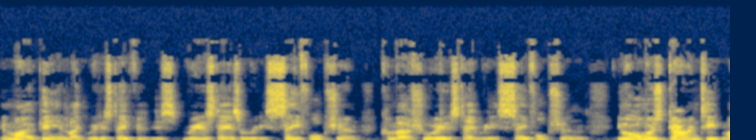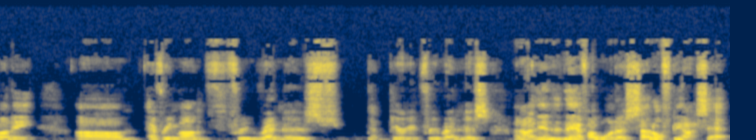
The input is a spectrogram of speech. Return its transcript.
in my opinion like real estate is real estate is a really safe option commercial real estate really safe option you're almost guaranteed money um, every month through renters yeah, period free renters and at the end of the day if i want to sell off the asset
